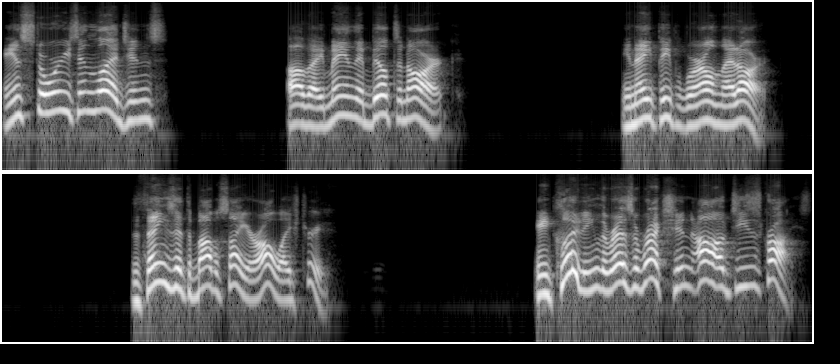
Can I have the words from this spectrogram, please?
and stories and legends of a man that built an ark, and eight people were on that ark. The things that the Bible say are always true, including the resurrection of Jesus Christ.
